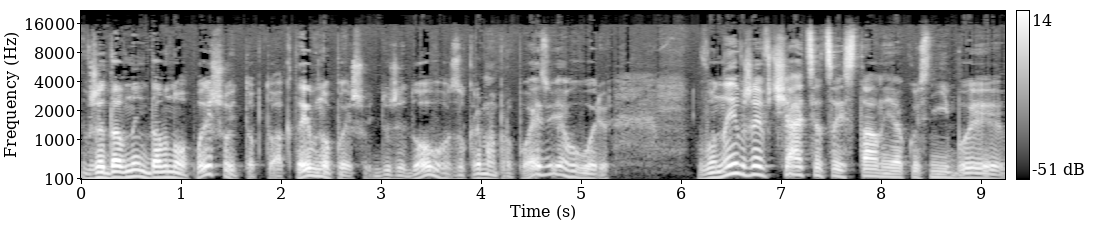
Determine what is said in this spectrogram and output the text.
вже давним-давно пишуть, тобто активно пишуть, дуже довго, зокрема про поезію я говорю, вони вже вчаться цей стан якось ніби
